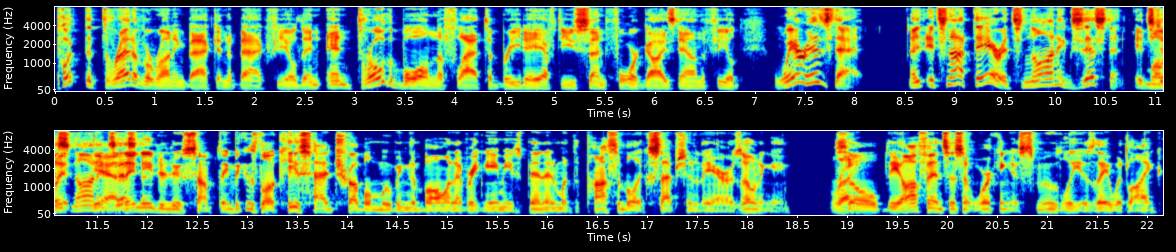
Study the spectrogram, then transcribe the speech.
put the threat of a running back in the backfield and and throw the ball in the flat to Breida after you send four guys down the field? Where is that? It's not there. It's non-existent. It's well, just non-existent. Yeah, they need to do something because look, he's had trouble moving the ball in every game he's been in, with the possible exception of the Arizona game. Right. So the offense isn't working as smoothly as they would like.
